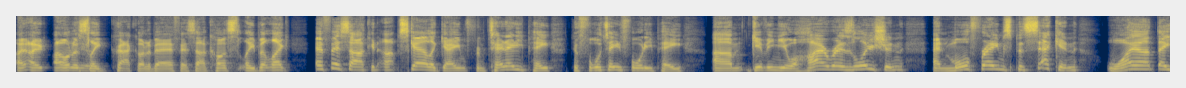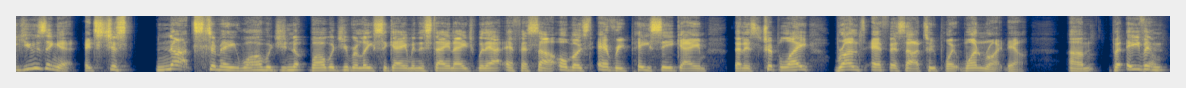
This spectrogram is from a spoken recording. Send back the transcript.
I, I, I honestly crack on about FSR constantly, but like FSR can upscale a game from 1080p to 1440p, um, giving you a higher resolution and more frames per second. Why aren't they using it? It's just nuts to me. Why would you not? Why would you release a game in this day and age without FSR? Almost every PC game that is AAA runs FSR 2.1 right now. Um, but even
